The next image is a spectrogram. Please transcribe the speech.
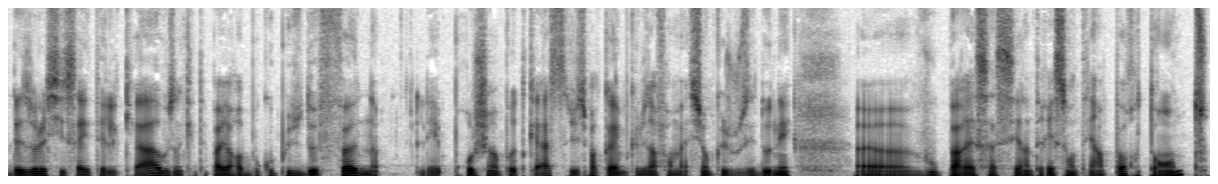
désolé si ça a été le cas, vous inquiétez pas, il y aura beaucoup plus de fun les prochains podcasts. J'espère quand même que les informations que je vous ai données vous paraissent assez intéressantes et importantes.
